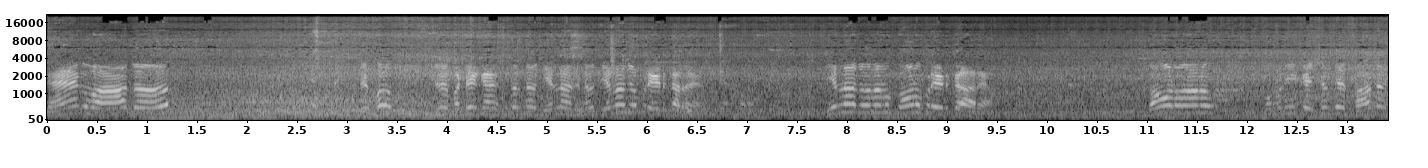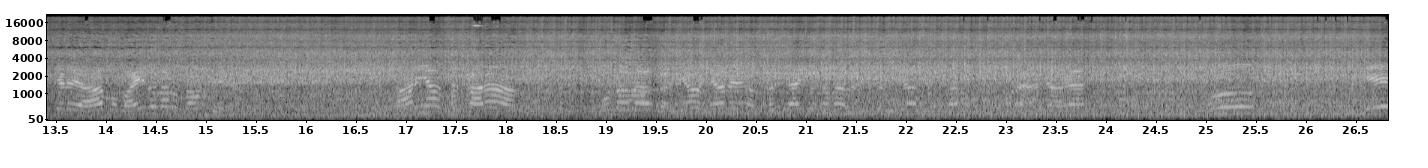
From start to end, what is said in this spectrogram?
ਗੈਂਗਵਾਦ ਦੇਖੋ ਜਿਹੜੇ ਵੱਡੇ ਗੈਂਗਸਟਰ ਨੇ ਉਹ ਜੇਲ੍ਹਾਂ ਦੇ ਨੇ, ਉਹ ਜੇਲ੍ਹਾਂ 'ਚ ਆਪਰੇਟ ਕਰ ਰਹੇ। ਆ ਜੇਲ੍ਹਾਂ 'ਚ ਉਹਨਾਂ ਨੂੰ ਕੌਣ ਆਪਰੇਟ ਕਰਾ ਰਿਹਾ? ਕੌਣ ਉਹਨਾਂ ਨੂੰ ਕਮਿਊਨੀਕੇਸ਼ਨ ਦੇ ਸਾਧਨ ਜਿਹੜੇ ਆ ਮੋਬਾਈਲ ਉਹਨਾਂ ਨੂੰ ਕੌਣ ਦੇ ਰਿਹਾ? ਸਾਰੀਆਂ ਸਰਕਾਰਾਂ ਉਹਨਾਂ ਨਾਲ ਰਲੀਆਂ ਹੋਈਆਂ ਨੇ ਅਫਸਰਸ਼ਾਹੀ ਉਹਨਾਂ ਨਾਲ ਰਲੀ ਹੋਈ ਆ, ਲੋਕਾਂ ਨੂੰ ਬਣਾਇਆ ਜਾ ਰਿਹਾ। ਉਹ ਇਹ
